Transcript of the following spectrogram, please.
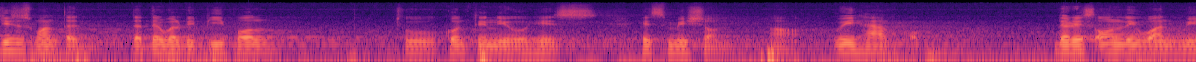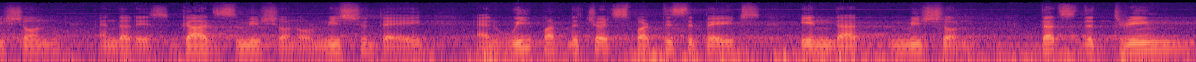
Jesus wanted that there will be people to continue his, his mission. Uh, we have, there is only one mission, and that is God's mission or Missio Dei, and we, the church, participates in that mission that's the dream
